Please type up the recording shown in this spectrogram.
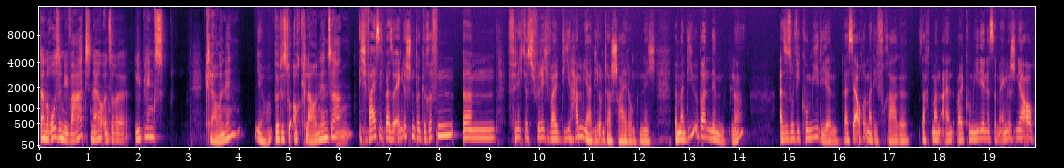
Dann Rose Miwat, ne, unsere Lieblingsclownin. Ja. Würdest du auch Clownin sagen? Ich weiß nicht, bei so englischen Begriffen ähm, finde ich das schwierig, weil die haben ja die Unterscheidung nicht. Wenn man die übernimmt, ne? Also so wie Comedian, da ist ja auch immer die Frage, sagt man ein, weil Comedian ist im Englischen ja auch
